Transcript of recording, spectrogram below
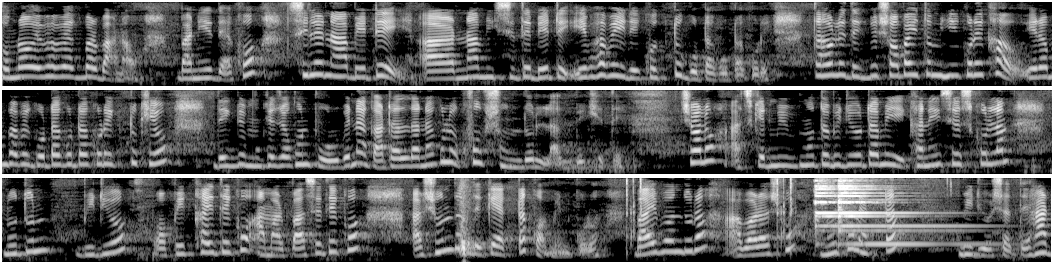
তোমরাও এভাবে একবার বানাও। বানিয়ে দেখো। সিলে না বেটে আর না মিক্সিতে বেটে এভাবেই রেখো একটু গোটা গোটা করে। তাহলে দেখবে সবাই তো মিহি করে খাও। এরমভাবে গোটা গোটা করে একটু খেও। দেখবে মুখে যখন পড়বে না কাঁঠাল দানাগুলো খুব সুন্দর লাগবে খেতে। চলো, আজকের মতো ভিডিওটা আমি এখানেই শেষ করলাম। নতুন ভিডিও অপেক্ষায় থেকো, আমার পাশে থেকো আর সুন্দর দেখে একটা কমেন্ট করো। বাই বন্ধুরা, আবার আসব নতুন একটা ভিডিওর সাথে। হ্যাঁ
